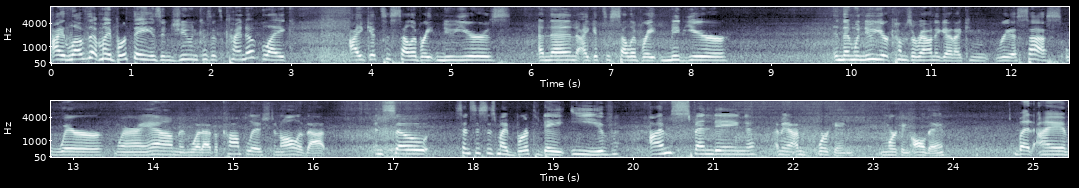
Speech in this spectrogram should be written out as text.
I love that my birthday is in June because it's kind of like I get to celebrate New Year's and then I get to celebrate mid year. And then when New Year comes around again, I can reassess where where I am and what I've accomplished and all of that. And so, since this is my birthday eve, I'm spending. I mean, I'm working. Working all day but I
